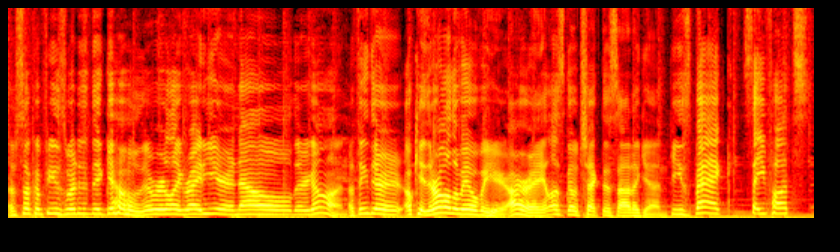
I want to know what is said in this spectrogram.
I'm so confused. Where did they go? They were like right here and now they're gone. I think they're, okay, they're all the way over here. All right, let's go check this out again. He's back. Safe huts.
